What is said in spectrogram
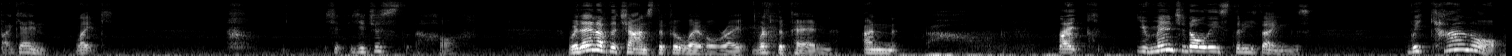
but again, like you, you just oh. we then have the chance to full level right with the pen and like you've mentioned all these three things. We cannot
